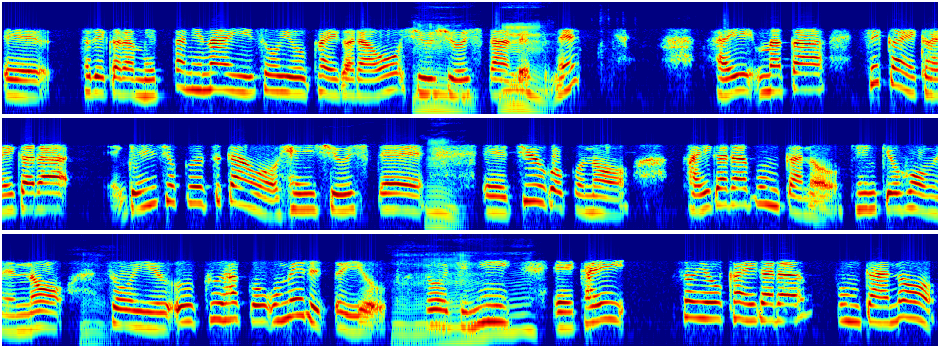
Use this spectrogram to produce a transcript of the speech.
えーそれからめったにないそういう貝殻を収集したんですね。うんうん、はい、また世界貝殻原色図鑑を編集して、うん、えー、中国の貝殻文化の研究方面の、そういう空白を埋めるという同時に、えー、貝そういう貝殻文化の、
